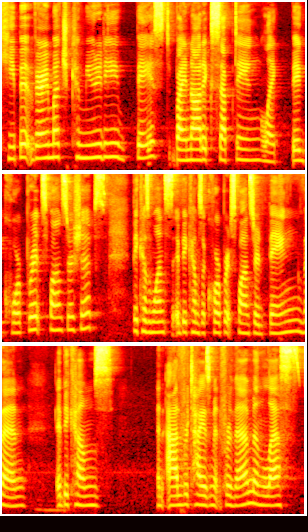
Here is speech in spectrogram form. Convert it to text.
keep it very much community based by not accepting like big corporate sponsorships because once it becomes a corporate sponsored thing, then it becomes an advertisement for them and less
